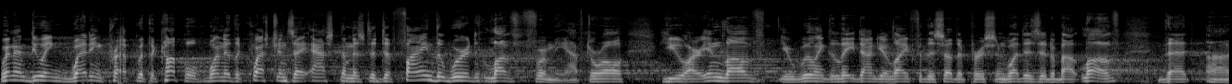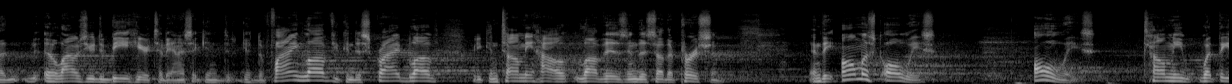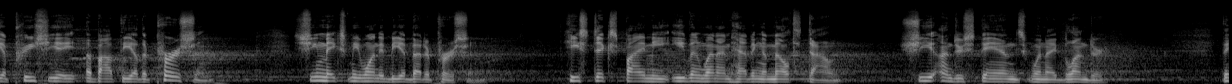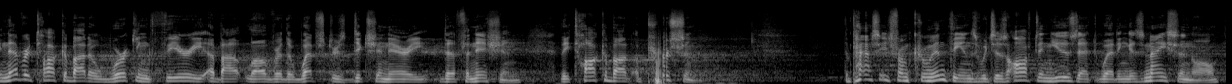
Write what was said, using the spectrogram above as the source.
When I'm doing wedding prep with a couple, one of the questions I ask them is to define the word love for me. After all, you are in love, you're willing to lay down your life for this other person. What is it about love that uh, allows you to be here today? And I said, you can, you can define love, you can describe love, you can tell me how love is in this other person. And they almost always, always tell me what they appreciate about the other person. She makes me want to be a better person. He sticks by me even when I'm having a meltdown. She understands when I blunder. They never talk about a working theory about love or the Webster's dictionary definition. They talk about a person. The passage from Corinthians, which is often used at wedding, is nice and all.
